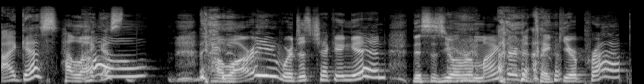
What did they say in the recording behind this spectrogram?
I guess. Hello. I guess How are you? We're just checking in. This is your reminder to take your PrEP.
